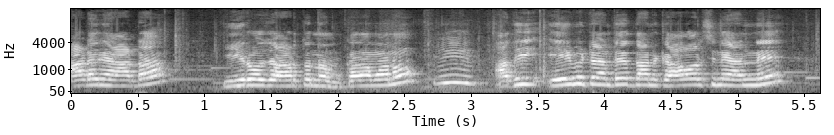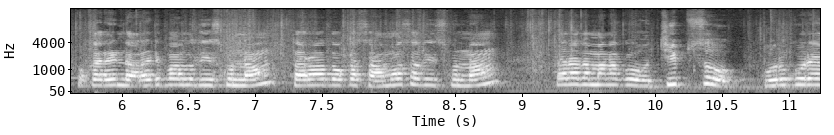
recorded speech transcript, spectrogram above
ఆడని ఆట ఈరోజు ఆడుతున్నాం. కదా మనం? అది ఏమిటంటే దానికి కావాల్సిన అన్ని ఒక రెండు అరటి పళ్ళు తీసుకున్నాం. తర్వాత ఒక సమోసా తీసుకున్నాం. తర్వాత మనకు చిప్స్ కురుకురే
